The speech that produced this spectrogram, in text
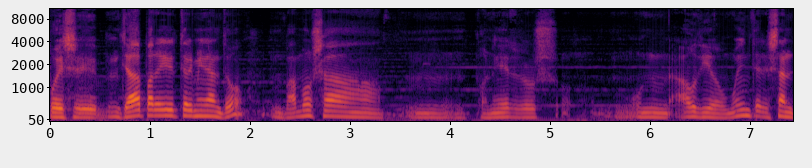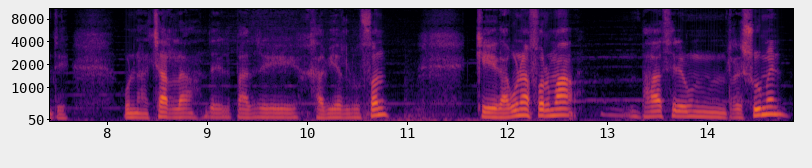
Pues eh, ya para ir terminando, vamos a mm, poneros un audio muy interesante, una charla del padre Javier Luzón, que de alguna forma va a hacer un resumen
